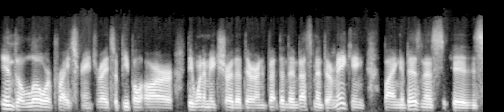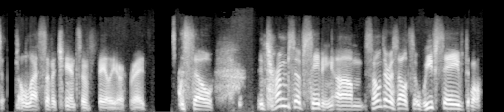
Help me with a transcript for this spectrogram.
in the lower price range, right? So people are they want to make sure that their that the investment they're making buying a business is less of a chance of failure, right? So in terms of saving, um, some of the results we've saved, well,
